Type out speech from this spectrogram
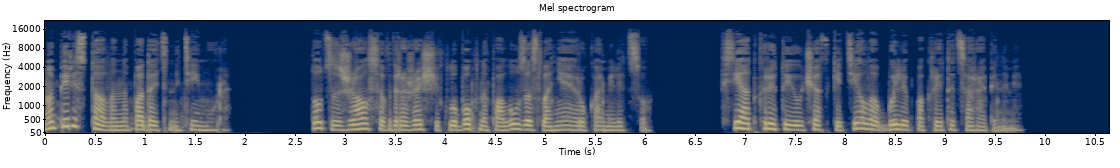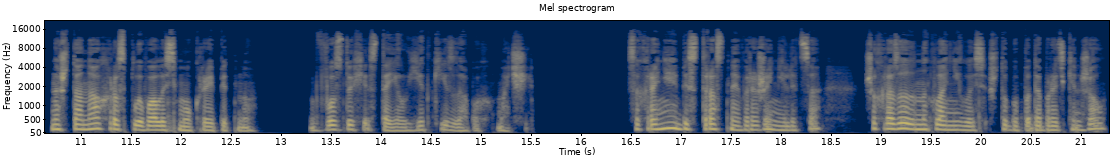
но перестала нападать на Теймура. Тот сжался в дрожащий клубок на полу, заслоняя руками лицо. Все открытые участки тела были покрыты царапинами. На штанах расплывалось мокрое пятно. В воздухе стоял едкий запах мочи. Сохраняя бесстрастное выражение лица, Шахразада наклонилась, чтобы подобрать кинжал,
